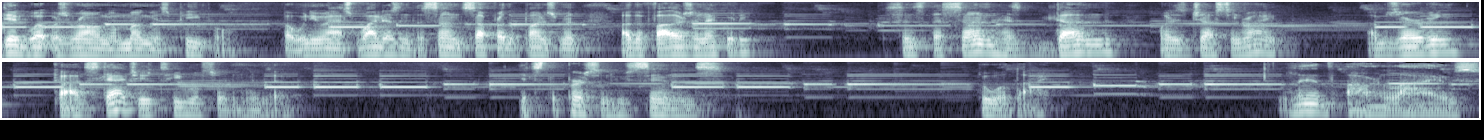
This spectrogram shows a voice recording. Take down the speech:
did what was wrong among his people. But when you ask why doesn't the son suffer the punishment of the father's iniquity? Since the son has done what is just and right, observing God's statutes, he will certainly live. It's the person who sins who will die live our lives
